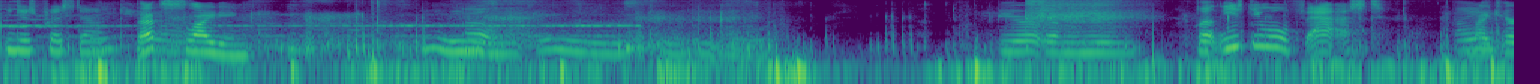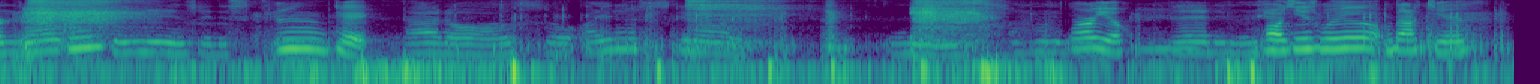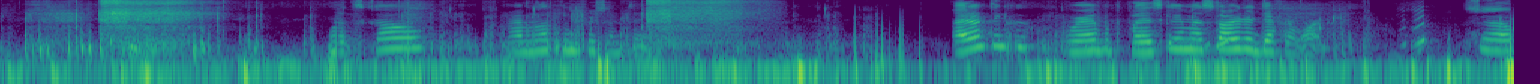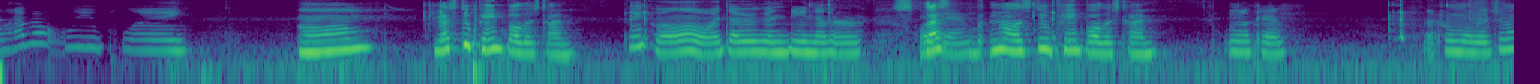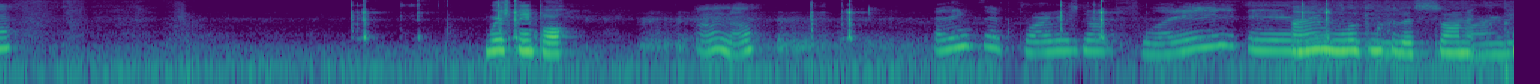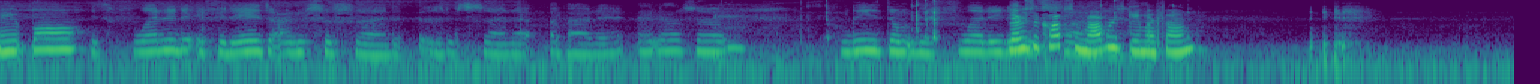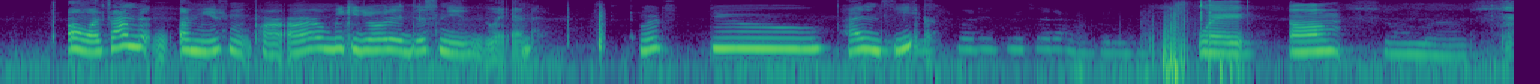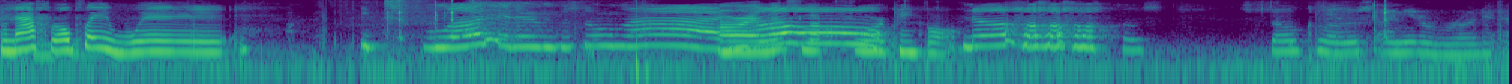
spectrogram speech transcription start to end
You just press down. That's sliding. Oh. Here, I mean, But at least you move fast. my character screen. inside this game Okay. at all. So I'm just gonna like. Where are you? Oh, he's way back here. Let's go. I'm looking for something. I don't think we were able to play this game. Let's start a different one. So how about we play Um, let's do paintball this time. paintball? Oh, I thought we were gonna do another. Let's game. no, let's do paintball this time. Okay. That's from original. Where's paintball? I don't know. I think the farm is not flooded, and I'm looking for the Sonic paintball. it's flooded. If it is, I'm so sad. I'm sad about it. And also, please don't be flooded. There's a cops and robbers game I found. Oh, I found an amusement park. Or we could go to Disneyland. Let's do. Hide and seek. Wait. Um. So. FNAF roleplay with. It's flooded and I'm so mad. All right. Let's look for paintball. No. So close. I need to run it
